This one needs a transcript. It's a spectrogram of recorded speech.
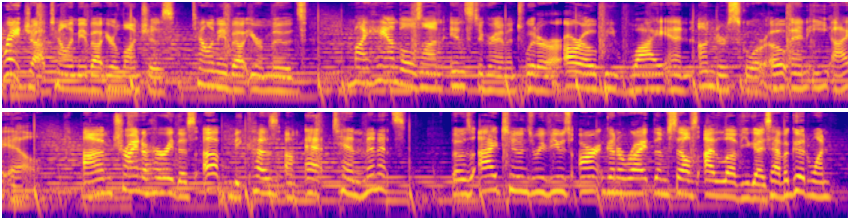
great job telling me about your lunches, telling me about your moods. My handles on Instagram and Twitter are R O B Y N underscore O N E I L. I'm trying to hurry this up because I'm at 10 minutes. Those iTunes reviews aren't going to write themselves. I love you guys. Have a good one.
